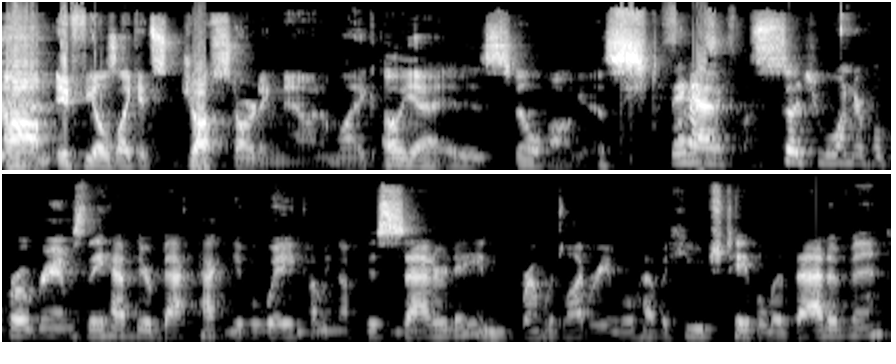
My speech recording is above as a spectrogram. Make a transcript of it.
Um, it feels like it's just starting now, and I'm like, oh yeah, it is still August. They Okay, have such wonderful programs. They have their backpack giveaway coming up this Saturday, and Brentwood Library and we'll have a huge table at that event.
